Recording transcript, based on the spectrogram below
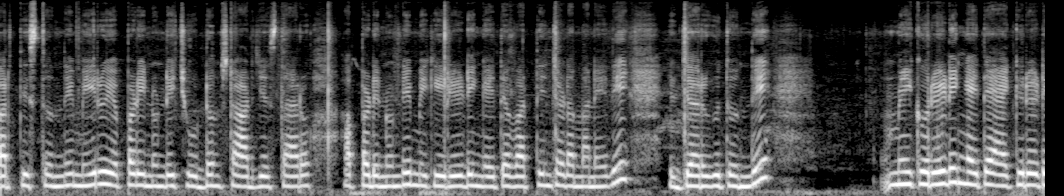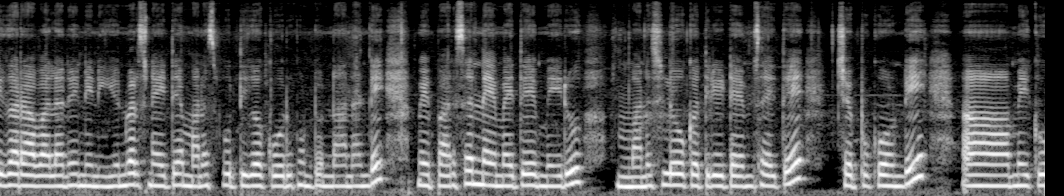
వర్తిస్తుంది. మీరు ఎప్పటి నుండి చూడడం స్టార్ట్ చేస్తారో అప్పటి నుండి మీకు ఈ రీడింగ్ అయితే వర్తించడం అనేది జరుగుతుంది. మీకు రీడింగ్ అయితే యాక్యురేట్గా రావాలని నేను యూనివర్స్ని అయితే మనస్ఫూర్తిగా కోరుకుంటున్నానండి. మీ పర్సన్ నేమ్ అయితే మీరు మనసులో ఒక త్రీ టైమ్స్ అయితే చెప్పుకోండి. మీకు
